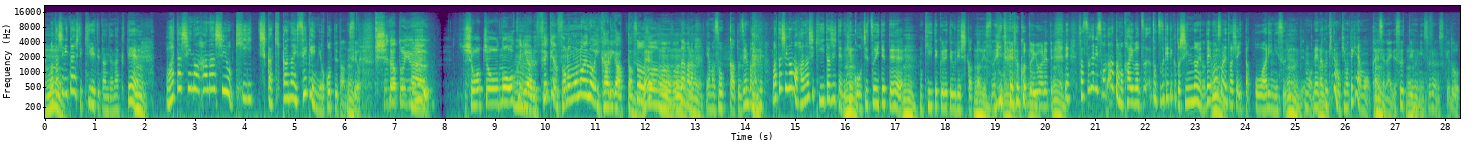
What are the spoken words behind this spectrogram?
うん。私に対して切れてたんじゃなくて、うん。私の話を聞しか聞かない世間に怒ってたんですよ。岸田という、はい象徴の奥にある世間そのものへの怒りがあったんだね。そうそうそうだから、いやまあそっかと全部でも私がもう話聞いた時点で結構落ち着いてて、う聞いてくれて嬉しかったです、みたいなこと言われて、うん。でさすがにその後も会話ずっと続けていくとしんどいので、もうそれ私は一旦終わりにするんで、うん。もう連絡来ても基本的にはもう返せないですっていうふうにするんですけど、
